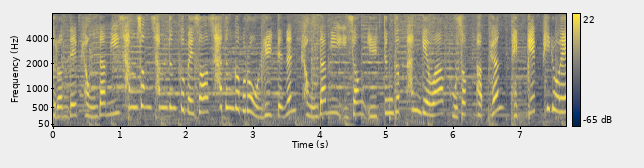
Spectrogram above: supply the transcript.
그런데 병담이 삼성 3등급에서 4등급으로 올릴 때는 병담이 이성 1등급 1개와 보석 파편 100개 필요해.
